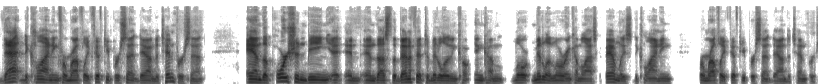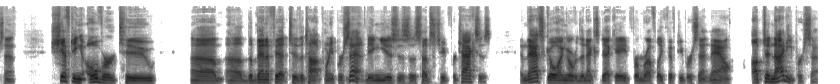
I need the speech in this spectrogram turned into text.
that declining from roughly 50% down to 10%, and the portion being and and thus the benefit to middle income income lower, middle and lower income Alaska families declining from roughly 50% down to 10%, shifting over to um, uh, the benefit to the top 20% being used as a substitute for taxes. And that's going over the next decade from roughly 50% now up to 90%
